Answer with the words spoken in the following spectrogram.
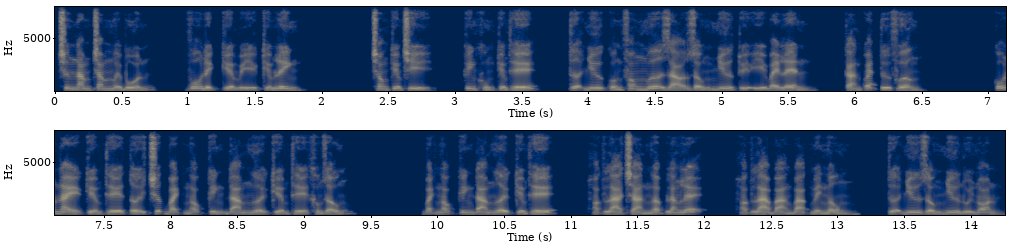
Chương năm trăm mười bốn, vô địch kiếm ý kiếm linh. Trong kiếm chỉ, kinh khủng kiếm thế, tựa như cuồng phong mưa rào giống như tùy ý bay lên, càn quét tứ phương cỗ này kiếm thế tới trước bạch ngọc kinh đám người kiếm thế không giống. Bạch ngọc kinh đám người kiếm thế, hoặc là tràn ngập lăng lệ, hoặc là bàng bạc mênh mông, tựa như giống như núi non,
